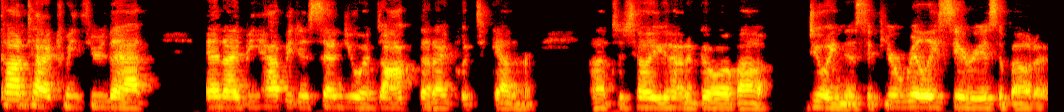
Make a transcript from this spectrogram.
contact me through that. And I'd be happy to send you a doc that I put together uh, to tell you how to go about doing this if you're really serious about it.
